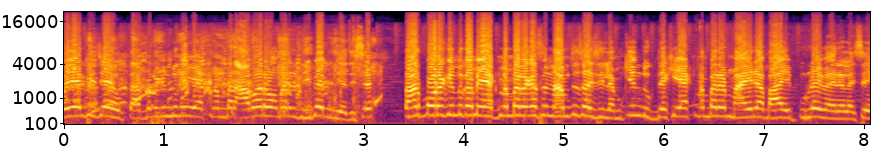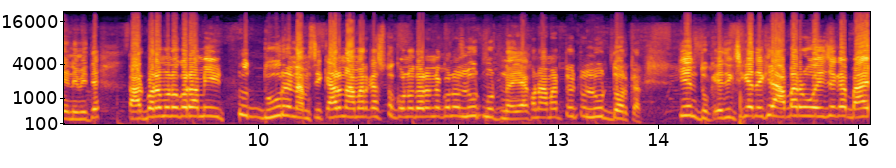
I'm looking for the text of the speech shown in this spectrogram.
ওই আর কি যাই হোক তারপরে কিন্তু এই এক নাম্বার আবারও আমার রিভাইভ দিয়ে দিছে। তারপরে কিন্তু আমি এক নাম্বারের কাছে নামতে চাইছিলাম। কিন্তু দেখি এক নাম্বারের মাইরা ভাই পুরাই মাইরা লাইছে এনিমিতে তারপরে মনে করো আমি একটু দূরে নামছি কারণ আমার কাছে তো কোনো ধরনের কোনো লুট মুট নাই। এখন আমার তো একটু লুট দরকার। কিন্তু এদিক থেকে দেখি আবার ওই জায়গায় ভাই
